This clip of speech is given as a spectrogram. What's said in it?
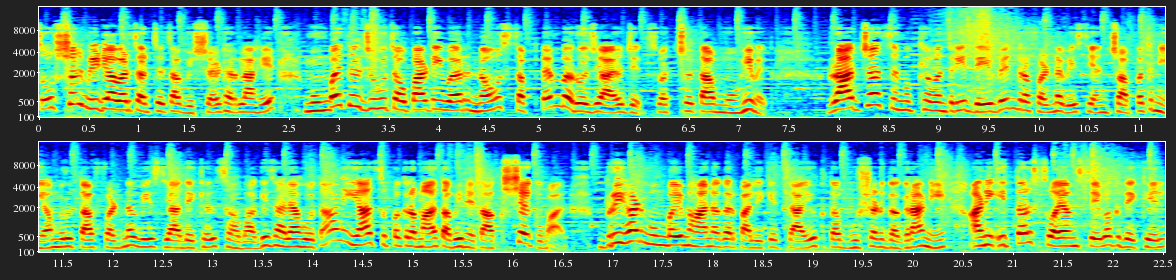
सोशल मीडियावर चर्चेचा विषय ठरला आहे. मुंबईतील जुहू चौपाटीवर नऊ सप्टेंबर रोजी आयोजित स्वच्छता मोहिमेत राज्याचे मुख्यमंत्री देवेंद्र फडणवीस यांच्या पत्नी अमृता फडणवीस या देखील सहभागी झाल्या होत्या. आणि याच उपक्रमात अभिनेता अक्षय कुमार ब्रिहण मुंबई महानगरपालिकेचे आयुक्त भूषण गगराणी आणि इतर स्वयंसेवक देखील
